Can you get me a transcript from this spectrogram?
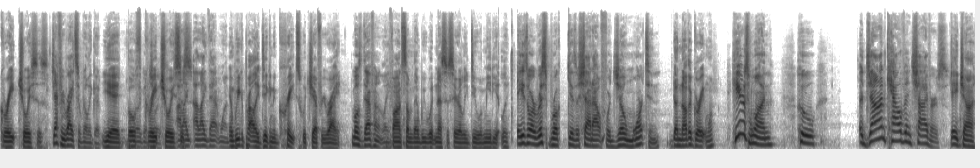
great choices. Jeffrey Wright's a really good, Yeah, both really good great choice. choices. I like I like that one. and we could probably dig into crates with Jeffrey Wright. Most definitely. Find something that we wouldn't necessarily do immediately. Azor Risbrook gives a shout out for Joe Morton. Another great one. Here's one who uh, John Calvin Chivers Hey, John.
